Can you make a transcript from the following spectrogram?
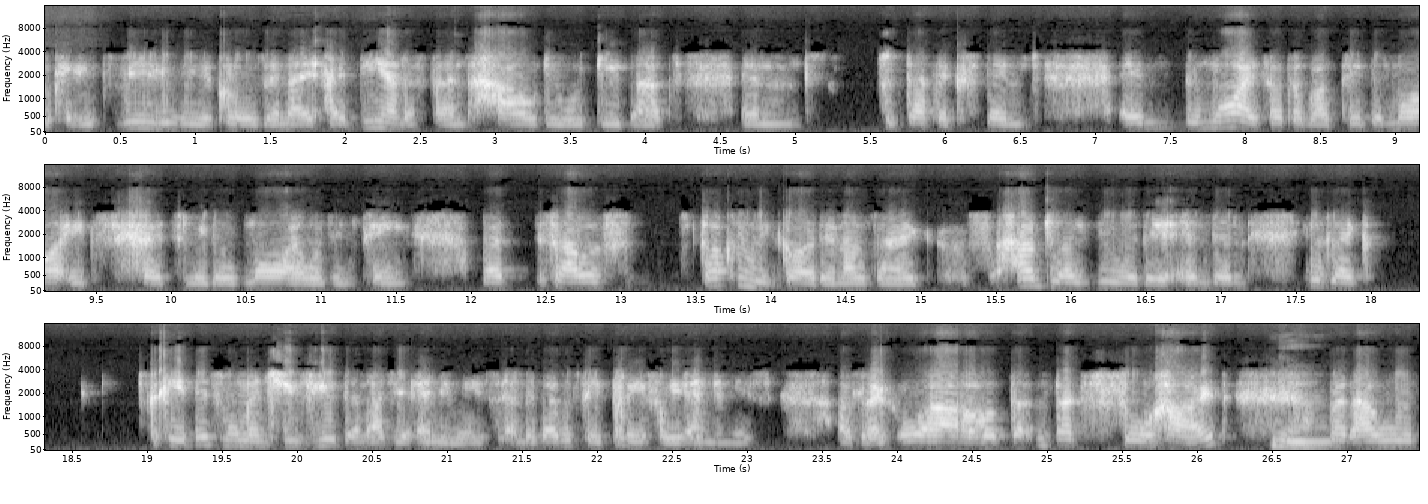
okay, it's really, really close. And I, I didn't understand how they would do that and to that extent. And the more I thought about it, the more it hurt me, the more I was in pain. But so I was talking with God and I was like, how do I deal with it? And then he was like, okay, this moment you view them as your enemies, and the Bible says pray for your enemies. I was like, wow, that, that's so hard. Yeah. But I would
